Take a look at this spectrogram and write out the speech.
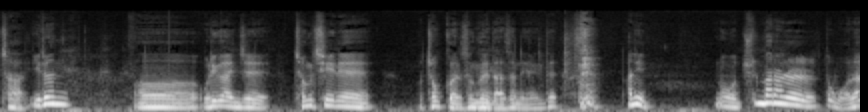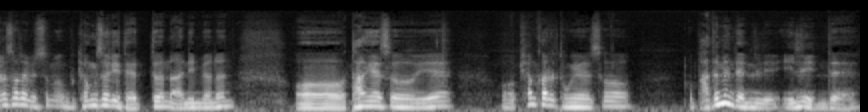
자, 이런, 어, 우리가 이제 정치인의 조건, 선거에 네. 나서는 얘기인데, 아니, 뭐, 출마를 또 원하는 사람이 있으면 뭐 경선이 됐든 아니면은, 어, 당에서의 어, 평가를 통해서 받으면 되는 일- 일인데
